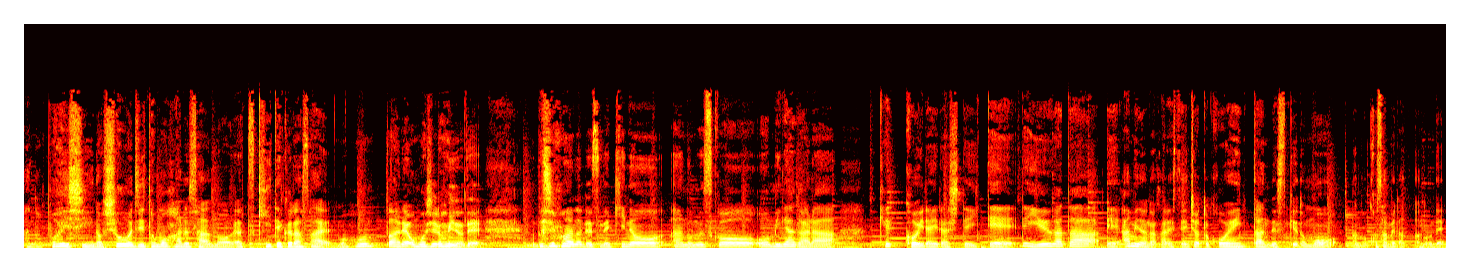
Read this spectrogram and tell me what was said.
あの Voicy の庄司智春さんのやつ聞いてください。もう本当あれ面白いので私もあのですね昨日あの息子を見ながら結構イライラしていてで夕方、え雨の中ですねちょっと公園行ったんですけどもあの小雨だったので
